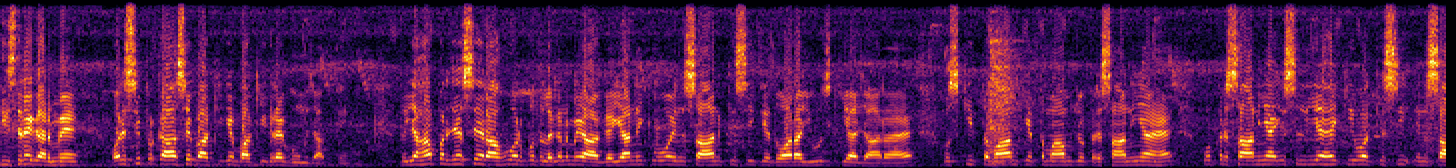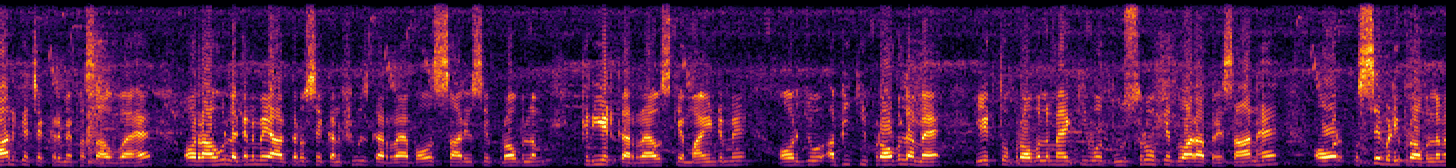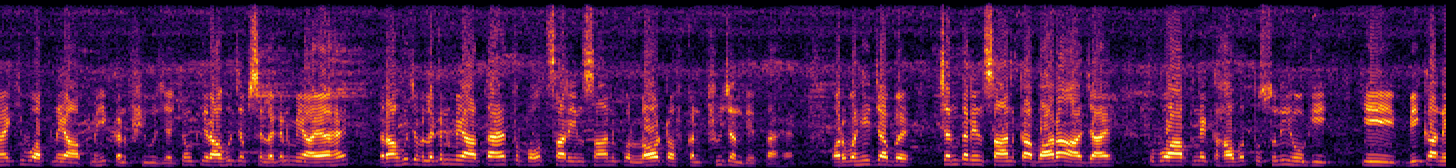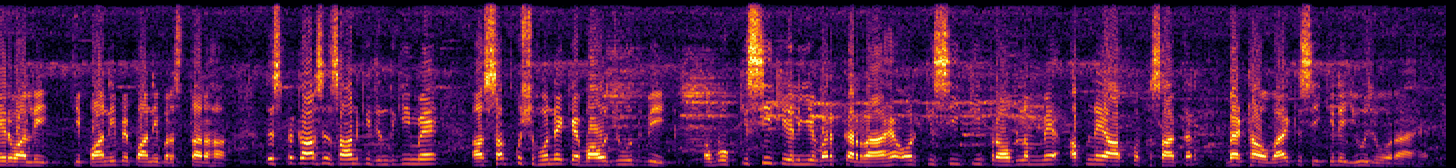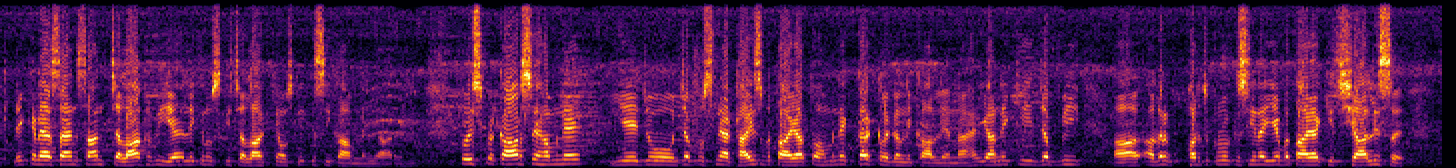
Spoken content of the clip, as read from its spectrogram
तीसरे घर में और इसी प्रकार से बाकी के बाकी ग्रह घूम जाते हैं। तो यहाँ पर जैसे राहु और बुध लगन में आ गए, यानी कि वो इंसान किसी के द्वारा यूज़ किया जा रहा है। उसकी तमाम के तमाम जो परेशानियाँ हैं, वो परेशानियाँ इसलिए है कि वह किसी इंसान के चक्कर में फंसा हुआ है और राहु लगन में आकर उसे कंफ्यूज कर रहा है, बहुत सारी उसे प्रॉब्लम क्रिएट कर रहा है उसके माइंड में। और जो अभी की प्रॉब्लम है, एक तो प्रॉब्लम है कि वो दूसरों के द्वारा परेशान है और उससे बड़ी प्रॉब्लम है कि वो अपने आप में ही कन्फ्यूज़ है, क्योंकि राहु जब से लगन में आया है राहु जब लगन में आता है तो बहुत सारे इंसान को लॉट ऑफ़ कन्फ्यूज़न देता है। और वहीं जब चंद्र इंसान का बारह आ जाए तो वो आपने कहावत तो सुनी होगी कि बीकानेर वाली कि पानी पे पानी बरसता रहा। तो इस प्रकार से इंसान की ज़िंदगी में आ, सब कुछ होने के बावजूद भी वो किसी के लिए वर्क कर रहा है और किसी की प्रॉब्लम में अपने आप को फंसा कर बैठा हुआ है किसी के लिए यूज़ हो रहा है। लेकिन ऐसा इंसान चलाक भी है लेकिन उसकी चलाकियाँ उसके किसी काम नहीं आ रही। तो इस प्रकार से हमने ये जो जब उसने 28 बताया तो हमने कर्क लगन निकाल लेना है। यानी कि जब भी आ, अगर फ़र्ज़ करो किसी ने ये बताया कि छियालीस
